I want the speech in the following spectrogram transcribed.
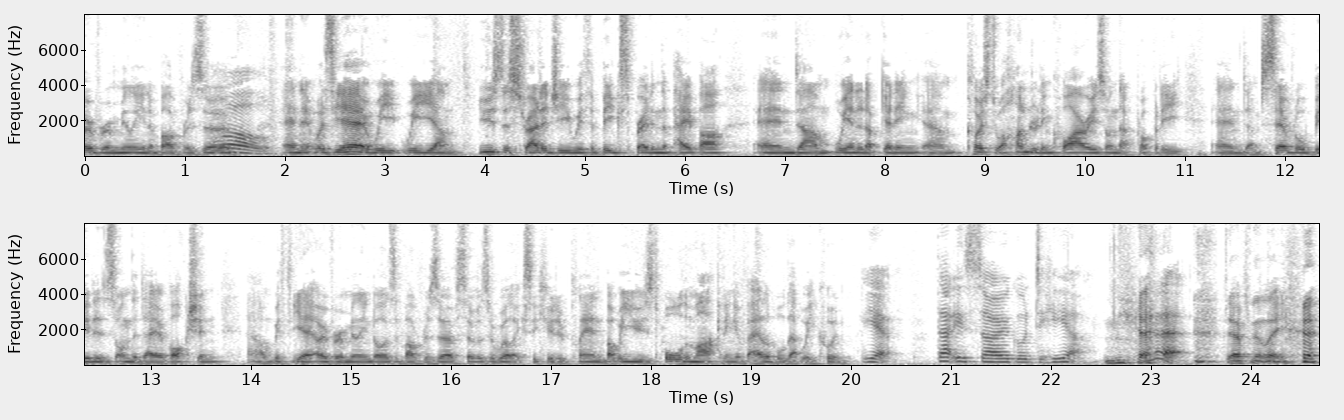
over a million above reserve, Whoa. and it was yeah we we um, used a strategy with a big spread in the paper. And um, we ended up getting um, close to 100 inquiries on that property and um, several bidders on the day of auction um, with, yeah, over a million dollars above reserve. So it was a well executed plan, but we used all the marketing available that we could. Yeah, that is so good to hear. Yeah, definitely.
